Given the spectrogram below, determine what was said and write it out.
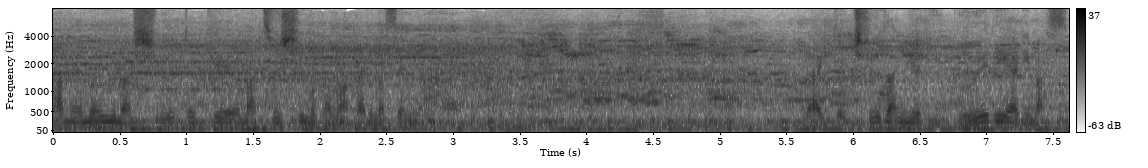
高めの今シュート系、まあ、ツーシームかも分かりませんがライト中段より上でやります。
